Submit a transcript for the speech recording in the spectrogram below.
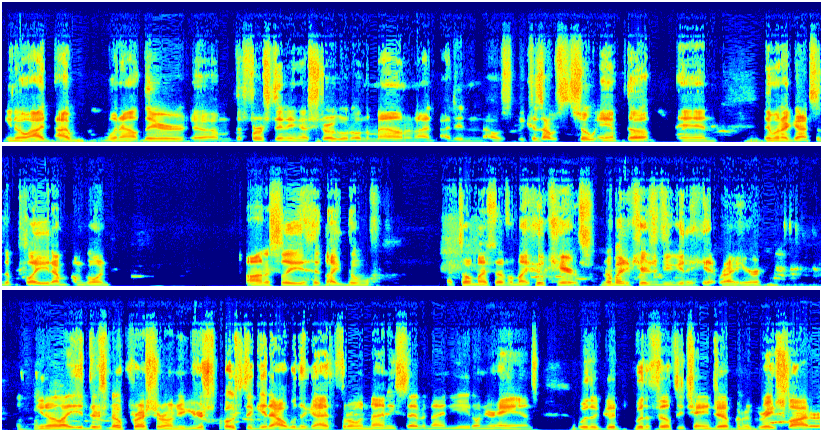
you know, I, I went out there, um, the first inning I struggled on the mound and I, I didn't, I was, because I was so amped up. And then when I got to the plate, I'm, I'm going, honestly, like the, I told myself, I'm like, who cares? Nobody cares if you get a hit right here. You know, like there's no pressure on you. You're supposed to get out with a guy throwing 97, 98 on your hands with a good, with a filthy changeup and a great slider,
